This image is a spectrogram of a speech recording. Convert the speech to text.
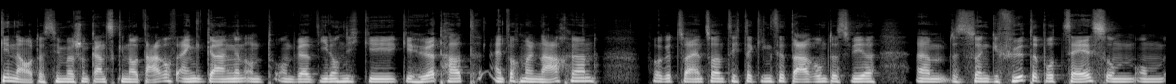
Genau, da sind wir schon ganz genau darauf eingegangen und, und wer die noch nicht ge gehört hat, einfach mal nachhören. Folge 22, da ging es ja darum, dass wir, ähm, das ist so ein geführter Prozess, um, um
